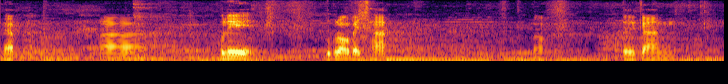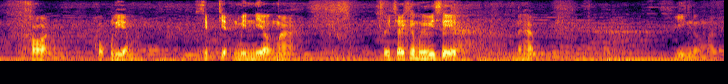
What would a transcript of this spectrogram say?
นะครับอ่าผู้เล่ลูกลอกไดชาร์จเนาะโดยการถอด หกเหลี่ยม 17 มิลนี่ออกมา โดยใช้เครื่องมือพิเศษนะครับ ยิงออกมาเล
